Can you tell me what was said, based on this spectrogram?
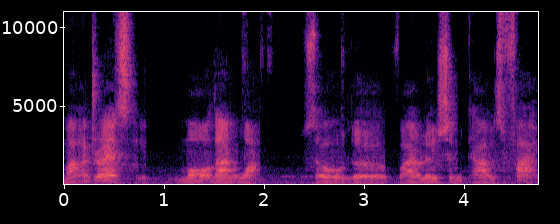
MAC address. Is more than one. So the violation count is five.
